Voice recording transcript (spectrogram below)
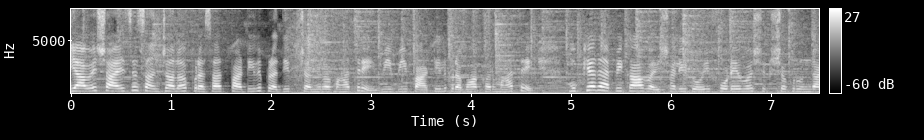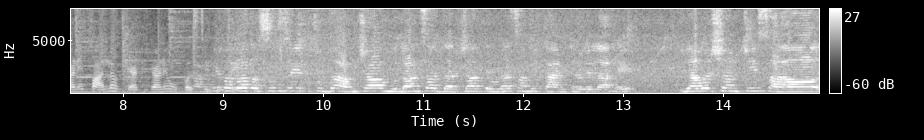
यावेळी शाळेचे संचालक प्रसाद पाटील प्रदीप चंद्र म्हात्रे व्ही. बी. पाटील प्रभाकर म्हात्रे मुख्याध्यापिका वैशाली डोईफोडे व शिक्षक वृंद आणि पालक या ठिकाणी उपस्थित होते. बघत असून सुद्धा आमच्या मुलांचा दर्जा तेवढाच आम्ही कायम ठेवलेला आहे. यावर्षी आमची सा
